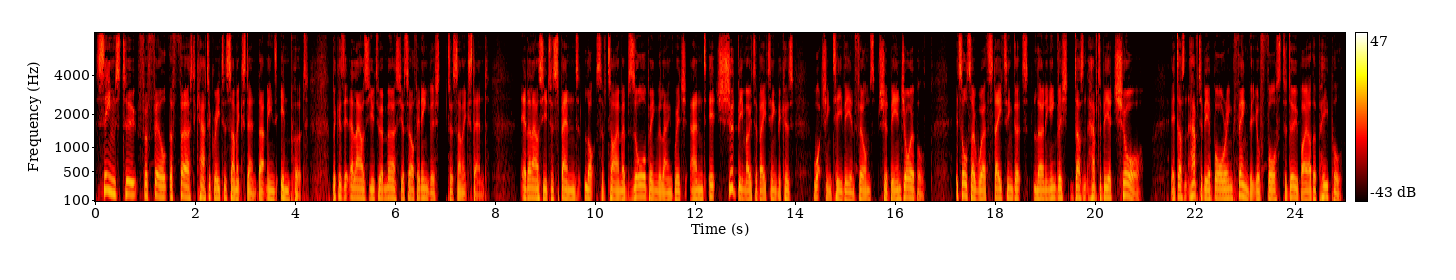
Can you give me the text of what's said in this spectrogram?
seems to fulfill the first category to some extent. That means input, because it allows you to immerse yourself in English to some extent. It allows you to spend lots of time absorbing the language, and it should be motivating because watching TV and films should be enjoyable. It's also worth stating that learning English doesn't have to be a chore. It doesn't have to be a boring thing that you're forced to do by other people,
